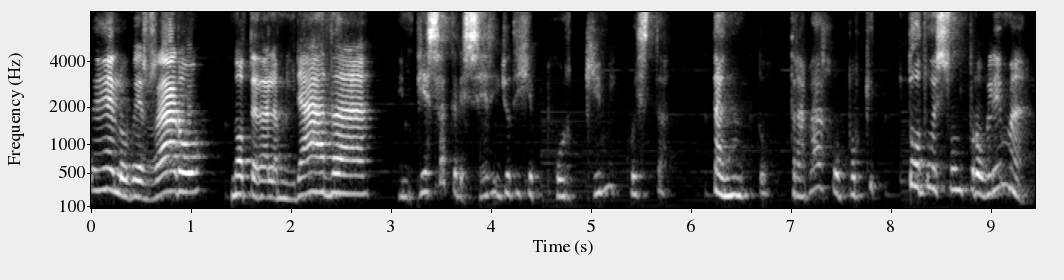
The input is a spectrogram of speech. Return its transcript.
eh, lo ves raro, no te da la mirada, empieza a crecer y yo dije, ¿por qué me cuesta tanto trabajo? ¿Por qué todo es un problema?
